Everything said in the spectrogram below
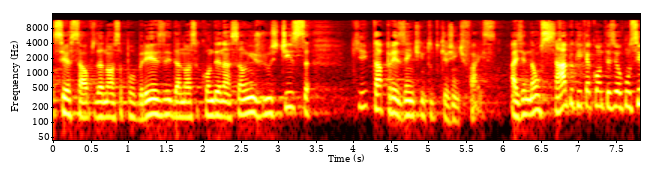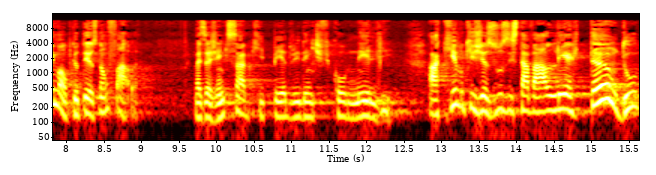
ser salvos da nossa pobreza e da nossa condenação e injustiça que está presente em tudo que a gente faz. A gente não sabe o que aconteceu com Simão, porque o texto não fala. Mas a gente sabe que Pedro identificou nele aquilo que Jesus estava alertando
